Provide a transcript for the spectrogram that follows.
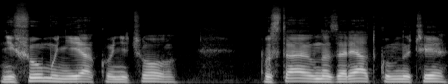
Ні шуму, ніякого, нічого. Поставив на зарядку вночі,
